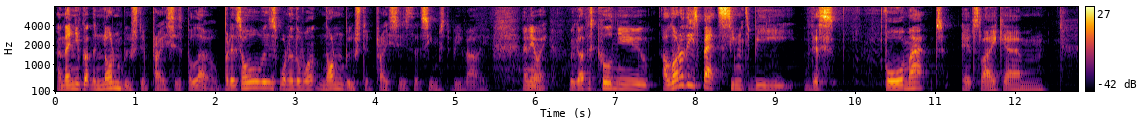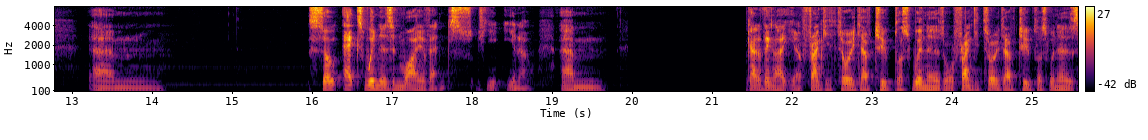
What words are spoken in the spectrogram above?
And then you've got the non boosted prices below, but it's always one of the non boosted prices that seems to be value. Anyway, we got this cool new. A lot of these bets seem to be this format. It's like. um um so X winners and Y events, you, you know, um, kind of thing like you know Frankie Dettori to have two plus winners, or Frankie Dettori to have two plus winners,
